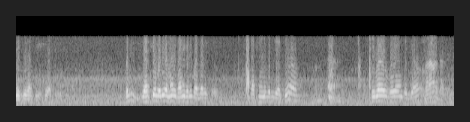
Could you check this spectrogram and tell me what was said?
એસી લાખની જતી. બધી જાતિઓ બધી અમારી ઘણી ઘણી બદલી છે. દક્ષિણ બધી સીમા ઊભી જગ્યાઓ. બરાબર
